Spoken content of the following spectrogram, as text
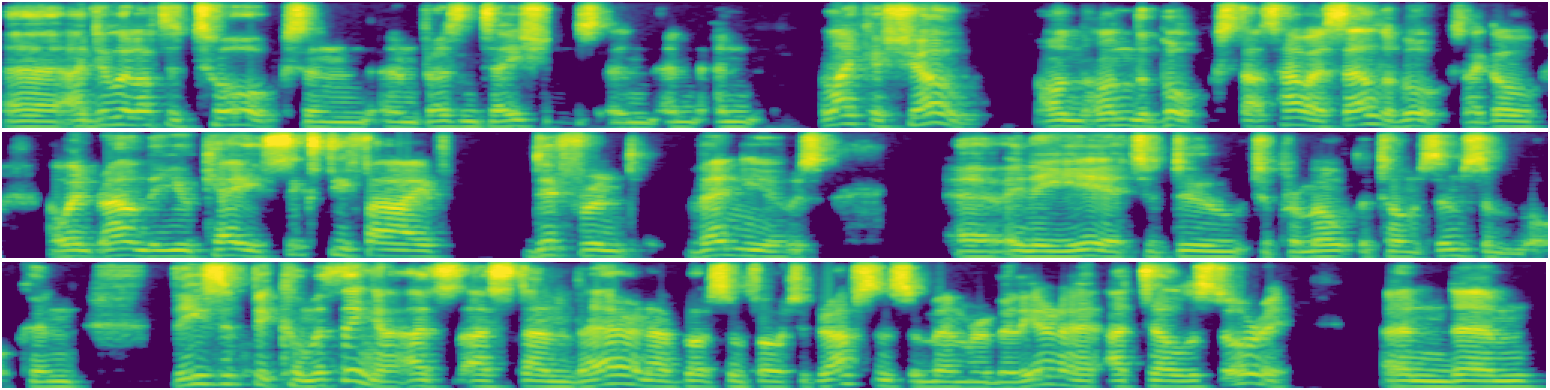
Uh, I do a lot of talks and, and presentations and, and, and like a show on, on the books. That's how I sell the books. I go. I went round the UK, sixty five different venues uh, in a year to do to promote the Tom Simpson book, and these have become a thing. I, I, I stand there and I've got some photographs and some memorabilia, and I, I tell the story and um,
